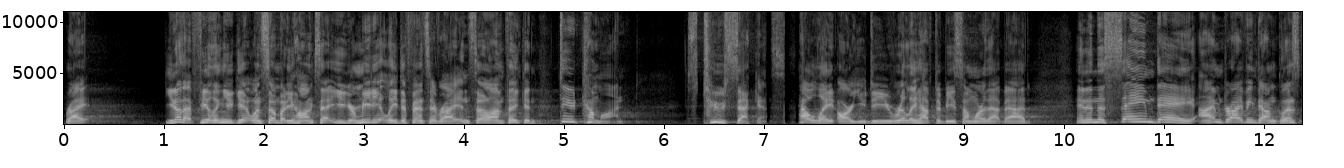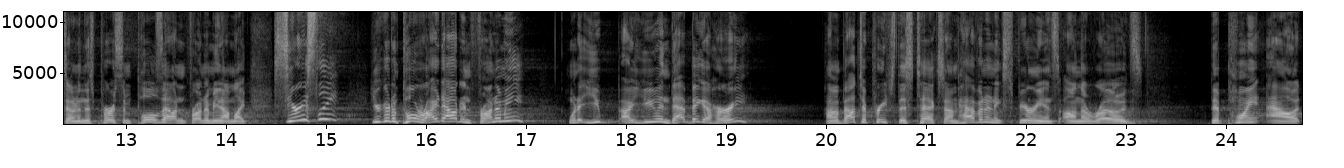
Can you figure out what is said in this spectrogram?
right? You know that feeling you get when somebody honks at you? You're immediately defensive, right? And so I'm thinking, dude, come on. It's two seconds. How late are you? Do you really have to be somewhere that bad? And in the same day, I'm driving down Glenstone and this person pulls out in front of me, and I'm like, seriously? You're gonna pull right out in front of me? When you, are you in that big a hurry? I'm about to preach this text. I'm having an experience on the roads that point out,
